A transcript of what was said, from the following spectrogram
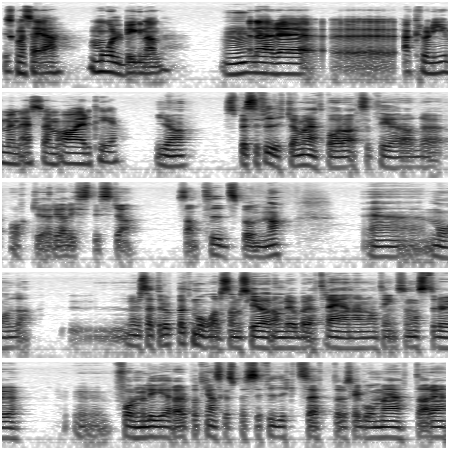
hur ska man säga, målbyggnad. Mm. Den här eh, akronymen SMART. Ja, specifika, mätbara, accepterade och realistiska samt tidsbundna eh, mål. Då. När du sätter upp ett mål som du ska göra om det är att börja träna eller någonting så måste du eh, formulera det på ett ganska specifikt sätt och det ska gå att mäta det.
